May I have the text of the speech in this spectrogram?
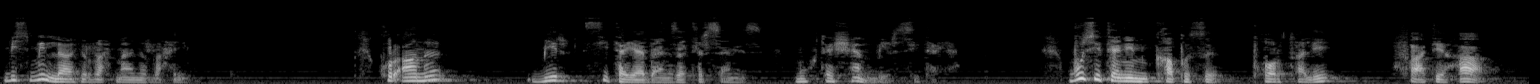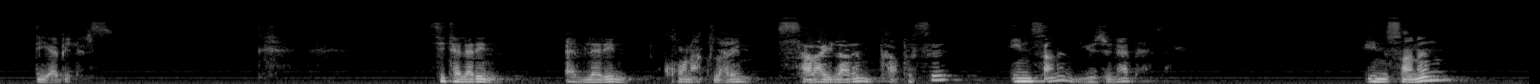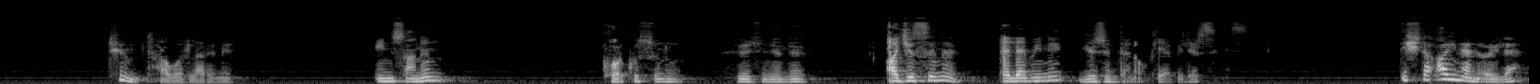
Bismillahirrahmanirrahim. Kur'an'ı bir siteye benzetirseniz, muhteşem bir siteye. Bu sitenin kapısı, portali Fatiha diyebiliriz. Sitelerin, evlerin, konakların, sarayların kapısı insanın yüzüne benzer. İnsanın tüm tavırlarını, insanın korkusunu, hüznünü, acısını, elemini yüzünden okuyabilirsiniz. İşte aynen öyle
